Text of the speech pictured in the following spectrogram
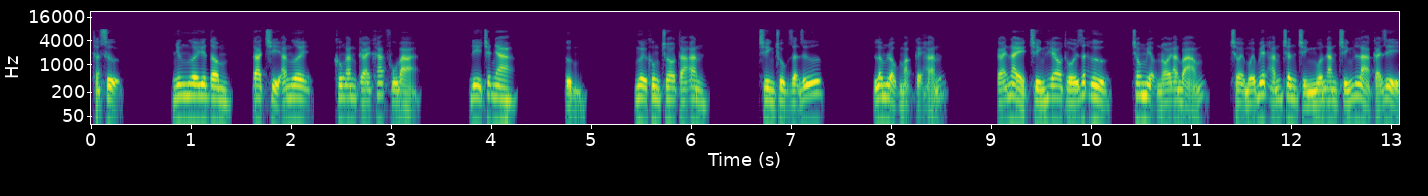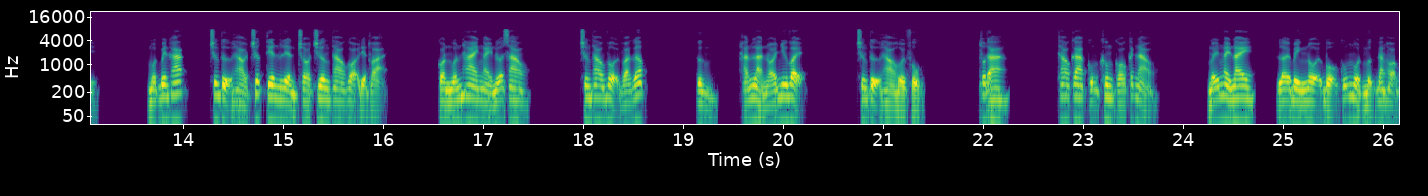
Thật sự. Nhưng ngươi yên tâm, ta chỉ ăn ngươi, không ăn cái khác phú bà. Đi chết nha. Ừ m ngươi không cho ta ăn. Trình trục giận dữ. Lâm lộc mặc kệ hắn. Cái này chính heo thối rất hư, trong miệng nói ăn bám, trời mới biết hắn chân chính muốn ăn chính là cái gì. Một bên khác, trương tự hào trước tiên liền cho trương thao gọi điện thoại. Còn muốn hai ngày nữa sao? Trương thao vội và gấp. Ừ m hắn là nói như vậy. Trương tự hào hồi phục. Tốt ta. Thao ca cũng không có cách nào. Mấy ngày nay lời bình nội bộ cũng một mực đang họp.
